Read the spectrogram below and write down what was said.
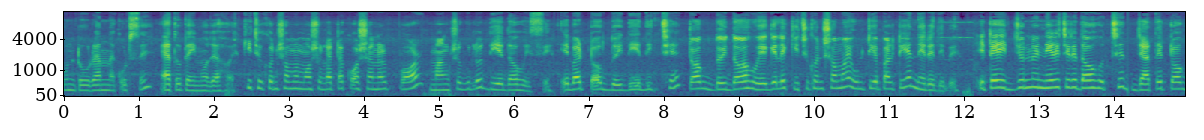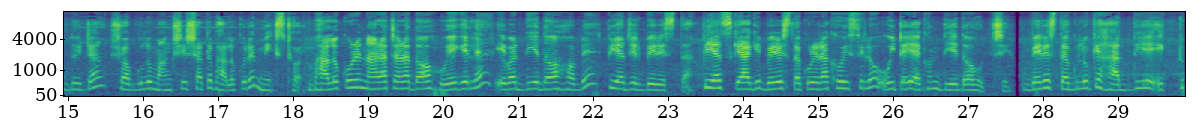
কোনটা ও রান্না করছে, এতটাই মজা হয়। কিছুক্ষণ সময় মশলাটা কষানোর পর মাংসগুলো দিয়ে দেওয়া হয়েছে। এবার টক দই দিয়ে দিচ্ছে। টক দই দেওয়া হয়ে গেলে কিছুক্ষণ সময় উল্টিয়ে পাল্টিয়ে নেড়ে দেবে। এটা এর জন্য নেড়ে চেড়ে দেওয়া হচ্ছে যাতে টক দইটা সবগুলো মাংসের সাথে ভালো করে মিক্সড হয়। ভালো করে নাড়াচাড়া দেওয়া হয়ে গেলে এবার দিয়ে দেওয়া হবে পেঁয়াজের বেরেস্তা। পেঁয়াজকে আগে বেরেস্তা করে রাখা হয়েছিল, ওইটাই এখন দিয়ে দেওয়া হচ্ছে। বেরেস্তাগুলোকে হাত দিয়ে একটু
